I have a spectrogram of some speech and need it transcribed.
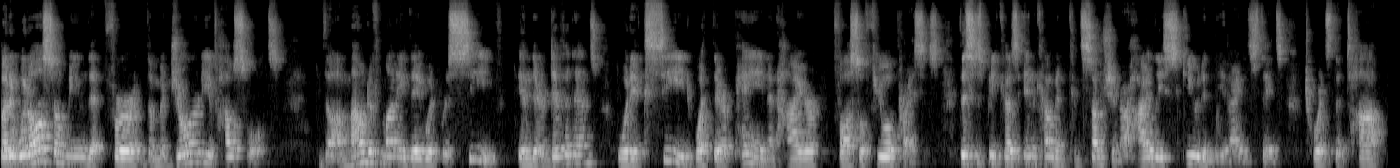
But it would also mean that for the majority of households, the amount of money they would receive in their dividends would exceed what they're paying in higher fossil fuel prices. This is because income and consumption are highly skewed in the United States towards the top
